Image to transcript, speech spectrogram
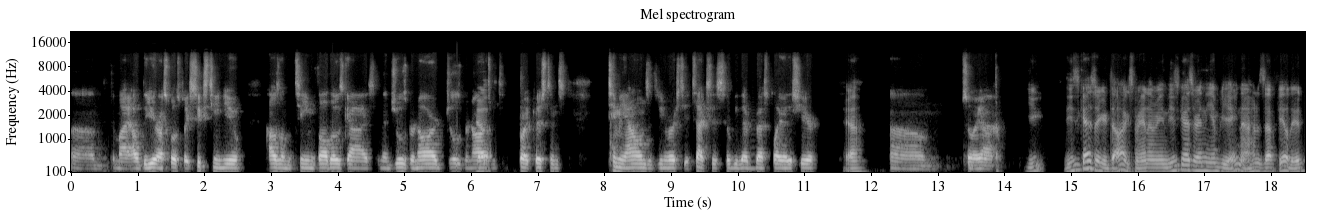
um, my of the year I was supposed to play 16U, I was on the team with all those guys, and then Jules Bernard, Jules Bernard yeah. with the Detroit Pistons, Timmy Allen's at the University of Texas. He'll be their best player this year. Yeah. Um. So yeah. You these guys are your dogs, man. I mean, these guys are in the NBA now. How does that feel, dude?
